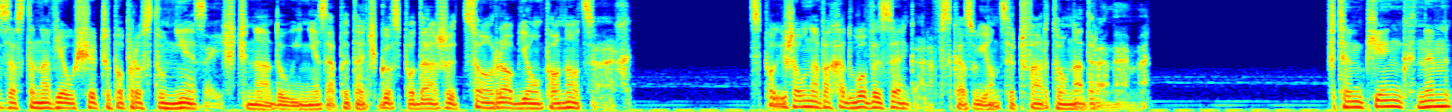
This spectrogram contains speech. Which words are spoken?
Zastanawiał się, czy po prostu nie zejść na dół i nie zapytać gospodarzy, co robią po nocach. Spojrzał na wahadłowy zegar wskazujący czwartą nad ranem. W tym pięknym,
